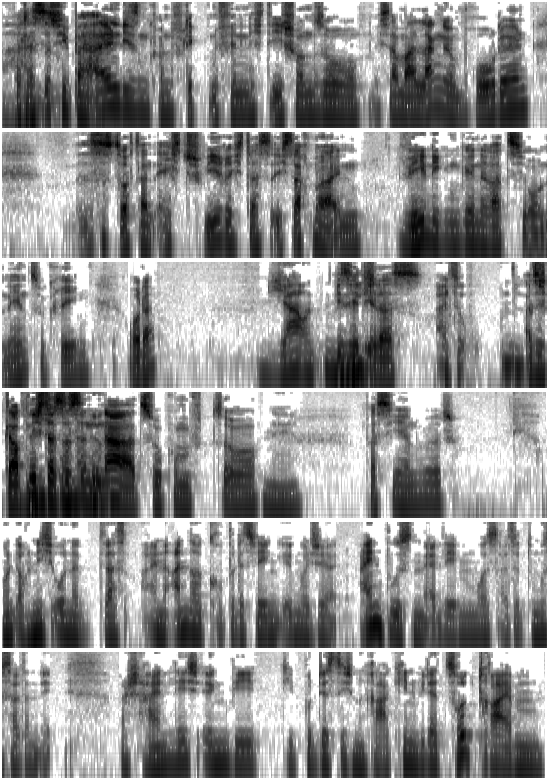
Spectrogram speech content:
Aber das ist wie bei allen diesen Konflikten, finde ich, die schon so, ich sag mal, lange brodeln. Es ist doch dann echt schwierig, das, ich sag mal, in wenigen Generationen hinzukriegen, oder? ja, und Wie seht nicht- ihr das? Also, Also ich glaube nicht, dass es in naher Zukunft so Nee. passieren wird. Und auch nicht ohne, dass eine andere Gruppe deswegen irgendwelche Einbußen erleben muss. Also du musst halt dann wahrscheinlich irgendwie die buddhistischen Rakin wieder zurücktreiben.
